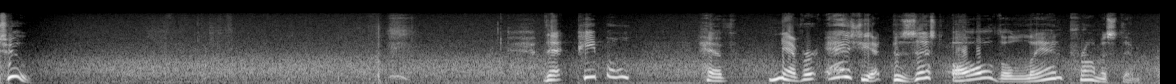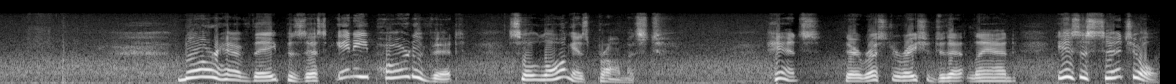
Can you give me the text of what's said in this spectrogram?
Two, that people have never as yet possessed all the land promised them, nor have they possessed any part of it so long as promised. Hence, their restoration to that land is essential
